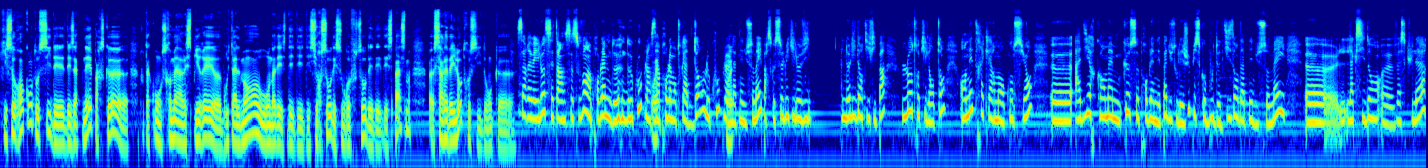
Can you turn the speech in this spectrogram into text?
qui se rend compte aussi des, des apnées parce que tout à coup on se remet à respirer brutalement ou on a des, des, des sursauts, des soubresauts, des, spasmes, ça réveille l'autre aussi. Donc ça réveille l'autre, c'est un, souvent un problème de, de couple. Hein. C'est un problème en tout cas dans le couple, l'apnée du sommeil, parce que celui qui le vit ne l'identifie pas, l'autre qui l'entend en est très clairement conscient, euh, à dire quand même que ce problème n'est pas du tout léger, puisqu'au bout de 10 ans d'apnée du sommeil, euh, l'accident euh, vasculaire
